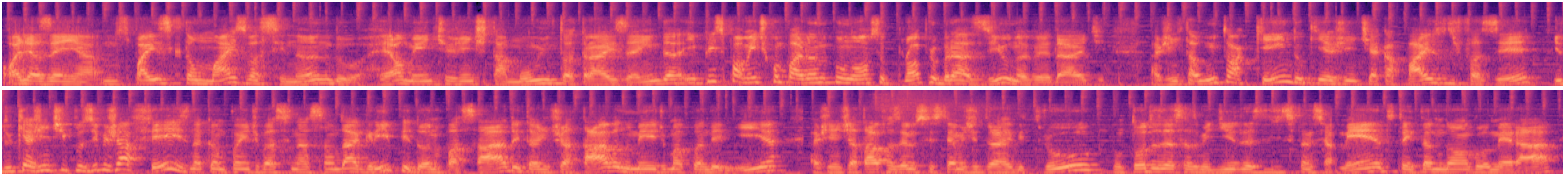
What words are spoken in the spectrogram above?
Olha, Zenha, nos países que estão mais vacinando, realmente a gente está muito atrás ainda, e principalmente comparando com o nosso próprio Brasil, na verdade. A gente está muito aquém do que a gente é capaz de fazer e do que a gente, inclusive, já fez na campanha de vacinação da gripe do ano passado. Então, a gente já estava no meio de uma pandemia, a gente já estava fazendo um sistema de drive-thru, com todas essas medidas de distanciamento, tentando não aglomerar,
